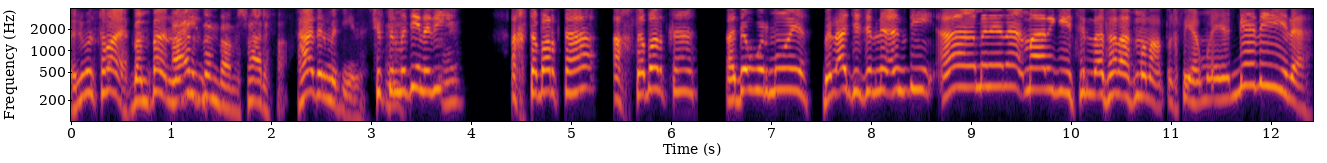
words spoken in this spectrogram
اللي وانت رايح بنبان أعرف. بنبان بس ما أعرفها. هذه المدينة. شفت إيه. المدينة دي إيه. اختبرتها اختبرتها أدور موية بالأجهزة اللي عندي. آه من هنا ما لقيت إلا ثلاث مناطق فيها موية قليلة.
